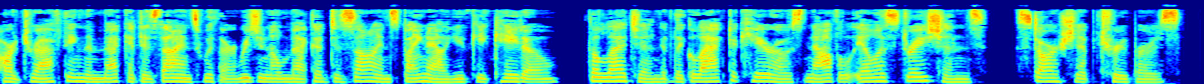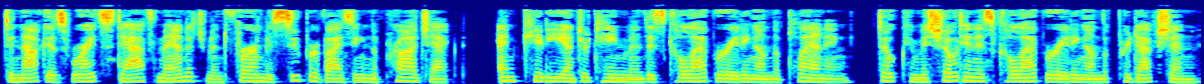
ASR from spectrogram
are drafting the mecha designs with original mecha designs by Naoyuki Kato, The Legend of the Galactic Heroes novel illustrations, Starship Troopers, Tanaka's right staff management firm is supervising the project, and Kitty Entertainment is collaborating on the planning, Tokuma Shoten is collaborating on the production,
